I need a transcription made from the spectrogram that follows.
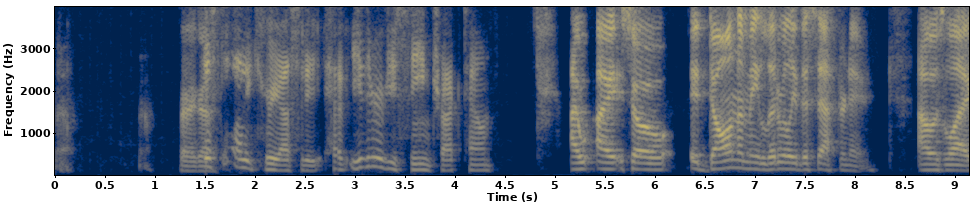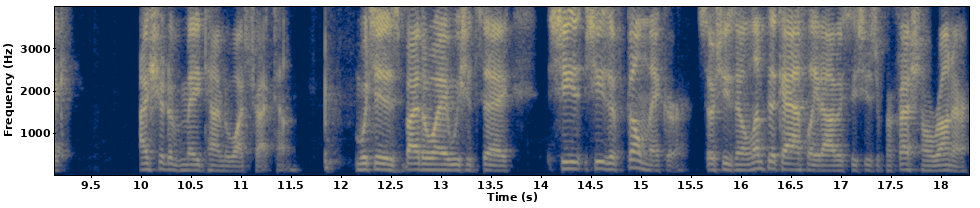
yeah. yeah. very good just out of curiosity have either of you seen tracktown I, I so it dawned on me literally this afternoon. I was like i should have made time to watch tracktown which is by the way we should say she she's a filmmaker. So she's an olympic athlete. Obviously she's a professional runner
